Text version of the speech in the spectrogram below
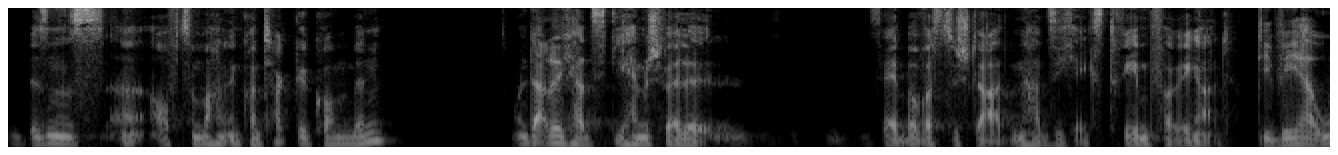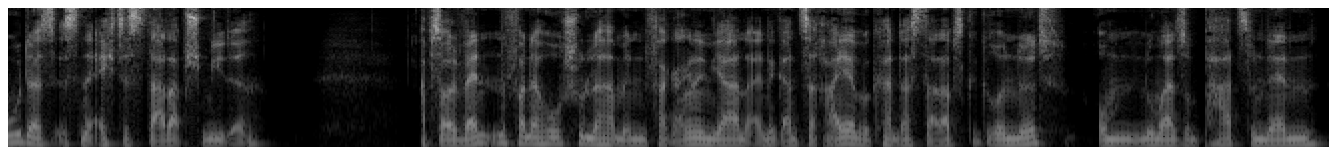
Business äh, aufzumachen in Kontakt gekommen bin. Und dadurch hat sich die Hemmschwelle selber was zu starten, hat sich extrem verringert. Die WHU, das ist eine echte Startup-Schmiede. Absolventen von der Hochschule haben in den vergangenen Jahren eine ganze Reihe bekannter Startups gegründet, um nur mal so ein paar zu nennen.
